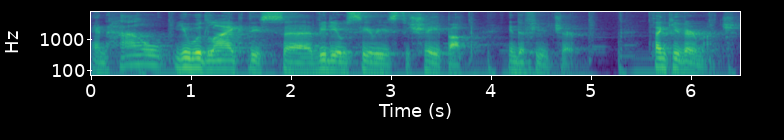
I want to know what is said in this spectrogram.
and how you would like this uh, video series to shape up in the future. Thank you very much.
